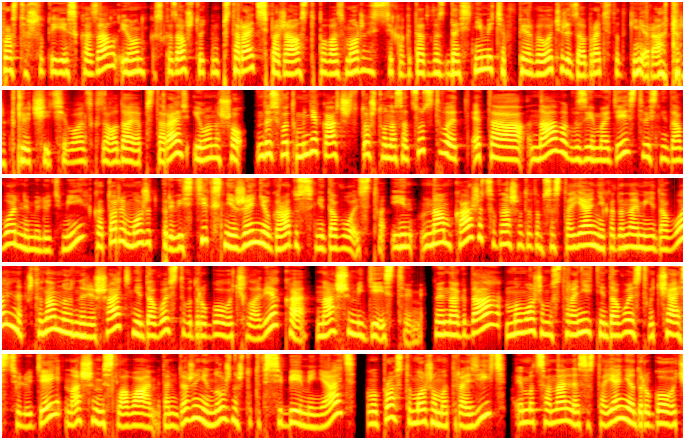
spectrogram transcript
Просто что-то ей сказал, и он сказал, что постарайтесь, пожалуйста, по возможности, когда вы доснимете, в первую очередь забрать этот генератор, отключить его. Он сказал, да, я постараюсь, и он ушел. Ну, то есть вот мне кажется, что то, что у нас отсутствует, это навык взаимодействия с недовольными людьми, который может привести к снижению градуса недовольства. И нам кажется в нашем вот этом состоянии, когда нами недовольны, что нам нужно решать недовольство другого человека нашими действиями. Но иногда мы можем устранить недовольство части людей нашими словами. Там даже не нужно что-то в себе менять. Мы просто можем отразить эмоциональное состояние другого человека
